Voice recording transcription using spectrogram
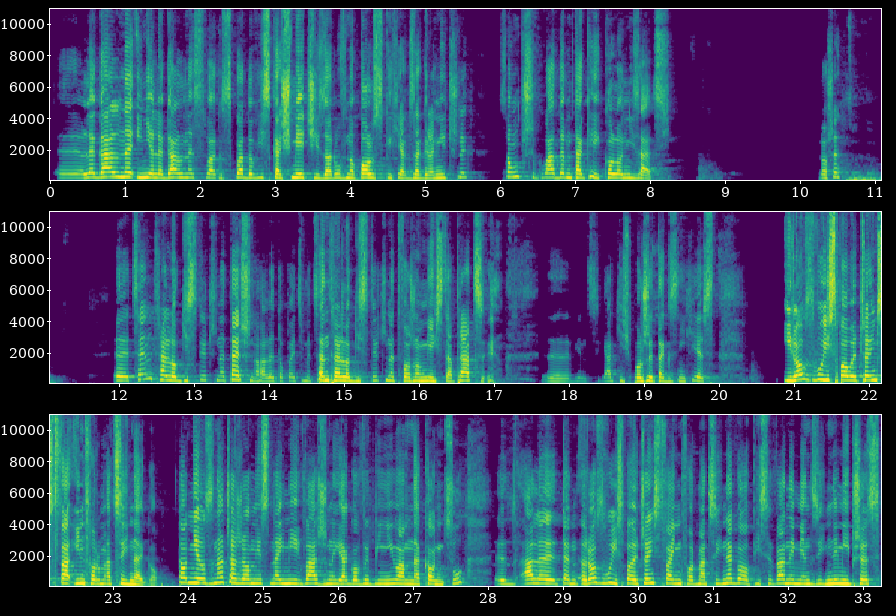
e, Legalne i nielegalne składowiska śmieci, zarówno polskich, jak zagranicznych, są przykładem takiej kolonizacji. Proszę? E, Centra logistyczne też, no ale to powiedzmy, centra logistyczne tworzą miejsca pracy, E, więc jakiś pożytek z nich jest. I rozwój społeczeństwa informacyjnego. To nie oznacza, że on jest najmniej ważny, ja go wymieniłam na końcu, e, ale ten rozwój społeczeństwa informacyjnego opisywany między innymi przez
